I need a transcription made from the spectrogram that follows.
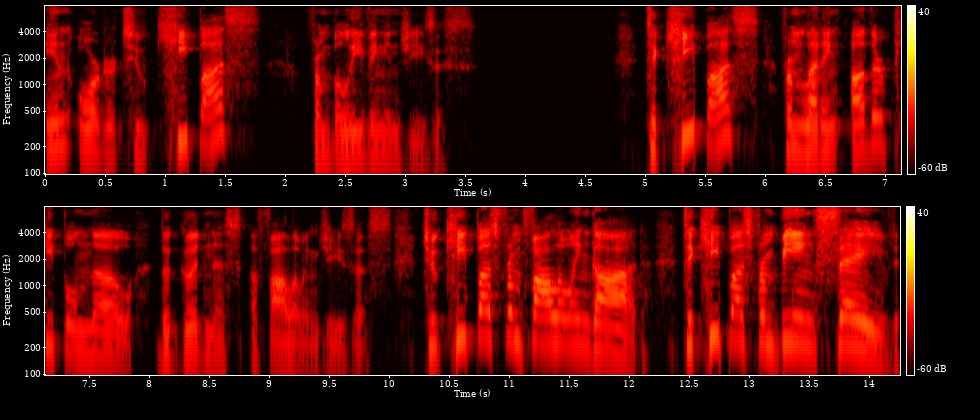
in order to keep us from believing in Jesus to keep us from letting other people know the goodness of following Jesus, to keep us from following God, to keep us from being saved,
